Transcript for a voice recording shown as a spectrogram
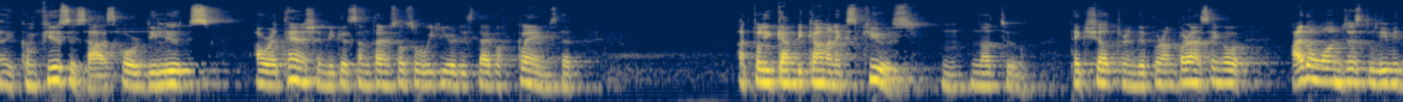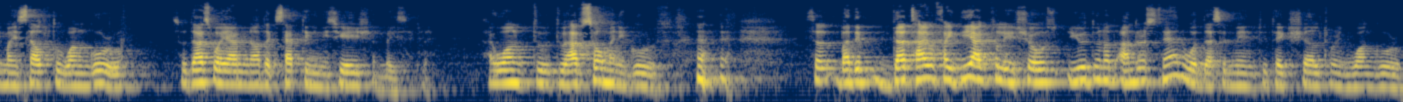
uh, confuses us or dilutes our attention because sometimes also we hear this type of claims that actually can become an excuse mm, not to take shelter in the parampara saying, oh, I don't want just to limit myself to one guru, so that's why I'm not accepting initiation, basically. I want to, to have so many gurus. so, but the, that type of idea actually shows you do not understand what does it mean to take shelter in one guru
